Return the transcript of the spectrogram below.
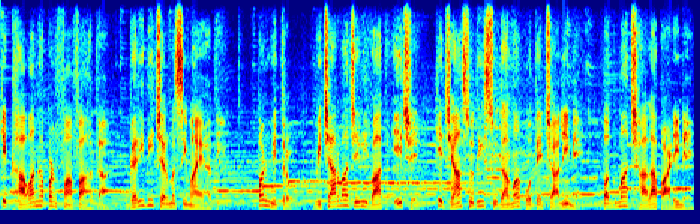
કે ખાવાના પણ ફાંફા હતા, ગરીબી ચર્મસીમાએ હતી. પણ મિત્રો, વિચારવા જેવી વાત એ છે કે જ્યાં સુધી સુદામા પોતે ચાલીને, પગમાં છાલા પાડીને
